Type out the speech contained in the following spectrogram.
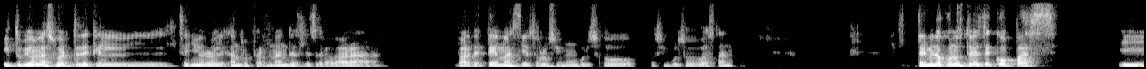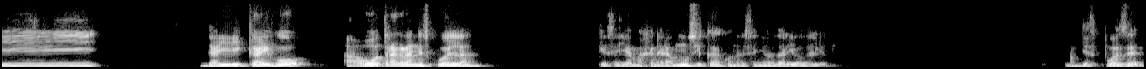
y tuvieron la suerte de que el señor Alejandro Fernández les grabara un par de temas y eso los impulsó, los impulsó bastante. Termino con los tres de copas y de ahí caigo a otra gran escuela que se llama Genera Música con el señor Darío de León. Después de,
